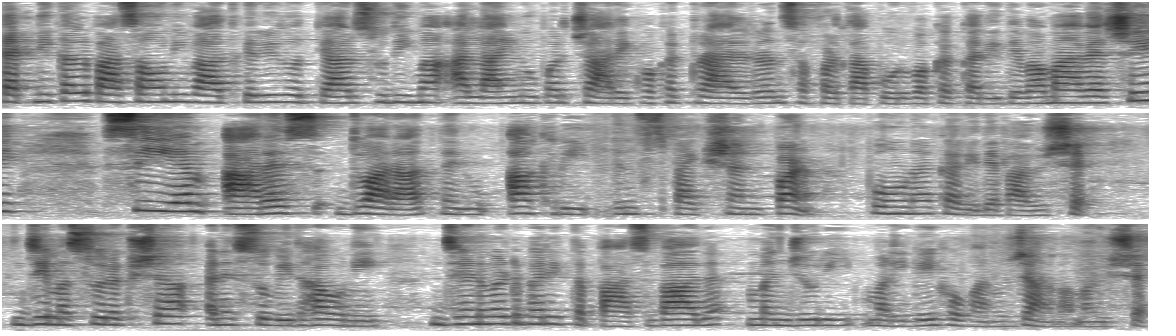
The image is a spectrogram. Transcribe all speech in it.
ટેકનિકલ પાસાઓની વાત કરીએ તો અત્યાર સુધીમાં આ લાઇન ઉપર ચારેક વખત ટ્રાયલ રન સફળતાપૂર્વક કરી દેવામાં આવ્યા છે. સીએમઆરએસ દ્વારા તેનું આખરી ઇન્સ્પેક્શન પણ પૂર્ણ કરી દેવાયું છે. જેમાં સુરક્ષા અને સુવિધાઓની ઝીણવટભરી તપાસ બાદ મંજૂરી મળી ગઈ હોવાનું જાણવા મળ્યું છે.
